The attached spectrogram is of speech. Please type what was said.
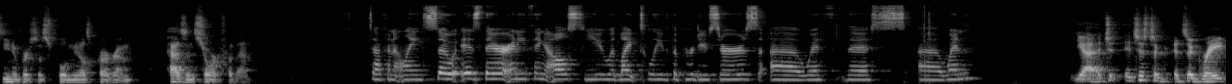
Universal School Meals program has in store for them. Definitely. So, is there anything else you would like to leave the producers uh, with this uh, win? Yeah, it's just a it's a great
